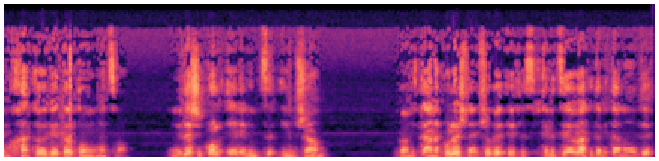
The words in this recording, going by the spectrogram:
אמחק רגע את האטומים עצמם. אני יודע שכל אלה נמצאים שם, והמטען הכולל שלהם שווה 0, וכן נצייר רק את המטען העודף.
